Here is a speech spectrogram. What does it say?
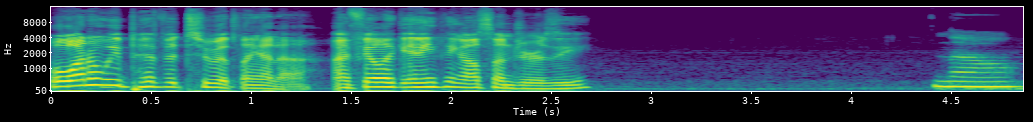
Well, why don't we pivot to Atlanta? I feel like anything else on Jersey. no,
